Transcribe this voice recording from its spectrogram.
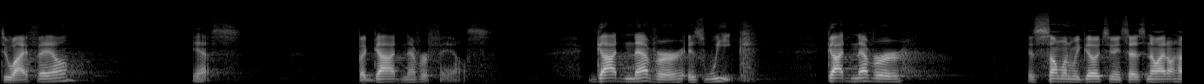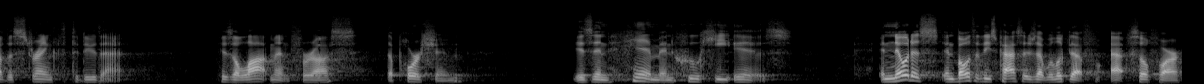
Do I fail? Yes. But God never fails. God never is weak. God never is someone we go to and he says, No, I don't have the strength to do that. His allotment for us, the portion, is in him and who he is. And notice in both of these passages that we looked at, at, so far,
